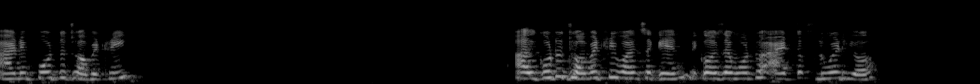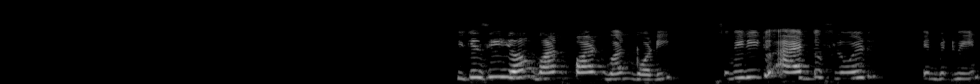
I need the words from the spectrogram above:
and import the geometry. I'll go to geometry once again because I want to add the fluid here. You can see here one part, one body. So we need to add the fluid in between.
